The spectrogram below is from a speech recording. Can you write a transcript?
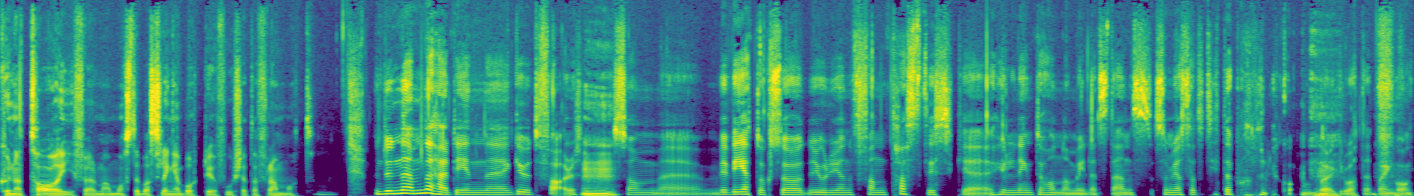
kunnat ta i, för man måste bara slänga bort det och fortsätta framåt. Mm. Men du nämnde här din eh, gudfar. Mm. Som, eh, vi vet också, du gjorde en fantastisk eh, hyllning till honom i Let's Dance, som jag satt och tittade på när du kom och började mm. gråta på en gång.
